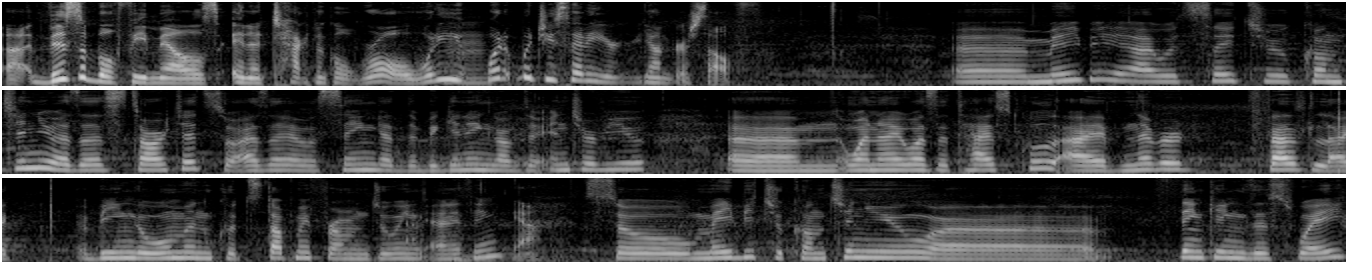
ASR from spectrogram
uh, visible females in a technical role. What do you? Mm. What would you say to your younger self? Uh, maybe I would say to continue as I started. So as I was saying at the beginning of the interview, um, when I was at high school, I've never felt like being a woman could stop me from doing anything. Yeah. So maybe to continue uh, thinking this way,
